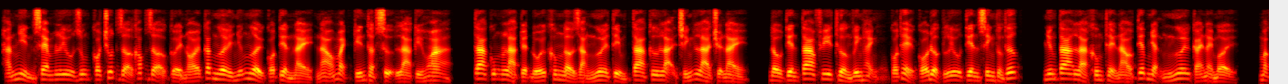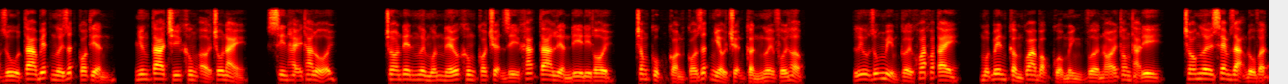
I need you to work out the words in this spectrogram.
hắn nhìn xem lưu dung có chút dở khóc dở cười nói các ngươi những người có tiền này não mạch kín thật sự là kỳ hoa, ta cũng là tuyệt đối không ngờ rằng ngươi tìm ta cư lại chính là chuyện này đầu tiên ta phi thường vinh hạnh có thể có được lưu tiên sinh thưởng thức, nhưng ta là không thể nào tiếp nhận ngươi cái này mời, mặc dù ta biết ngươi rất có tiền, nhưng ta chí không ở chỗ này, xin hãy tha lỗi. Cho nên ngươi muốn nếu không có chuyện gì khác ta liền đi đi thôi, trong cục còn có rất nhiều chuyện cần ngươi phối hợp. Lưu dũng mỉm cười khoát khoát tay, một bên cầm qua bọc của mình vừa nói thong thả đi, cho ngươi xem dạng đồ vật,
